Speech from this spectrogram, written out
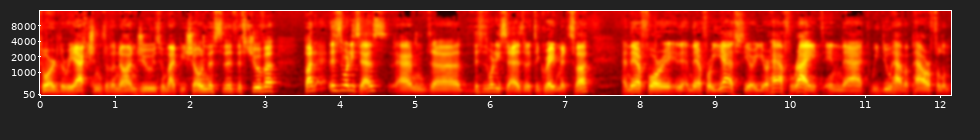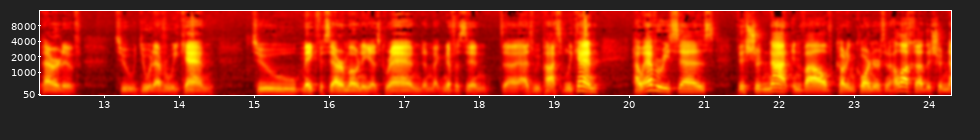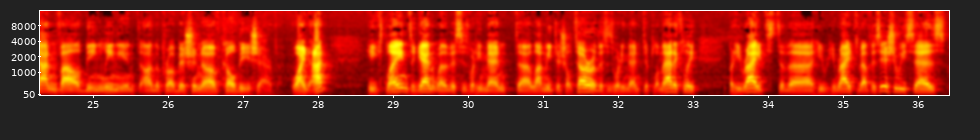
toward the reactions of the non-Jews who might be shown this this, tshuva. But this is what he says, and uh, this is what he says that it's a great mitzvah, and therefore, and therefore, yes, you're you're half right in that we do have a powerful imperative to do whatever we can to make the ceremony as grand and magnificent uh, as we possibly can. However, he says this should not involve cutting corners in halacha. This should not involve being lenient on the prohibition of kol b'yisharva. Why not? He explains again whether this is what he meant uh, lamita shel Torah, this is what he meant diplomatically. But he writes to the he, he writes about this issue. He says,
